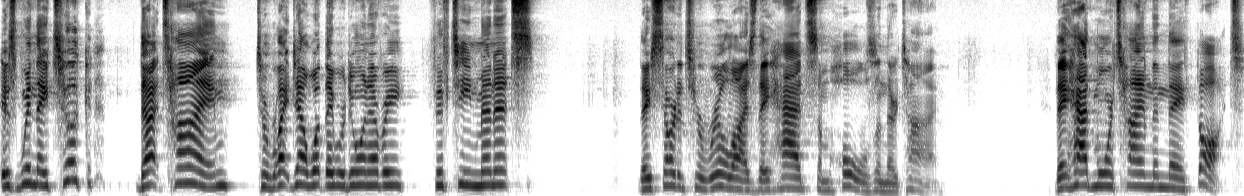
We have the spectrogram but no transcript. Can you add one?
is when they took that time to write down what they were doing every 15 minutes, they started to realize they had some holes in their time. They had more time than they thought.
